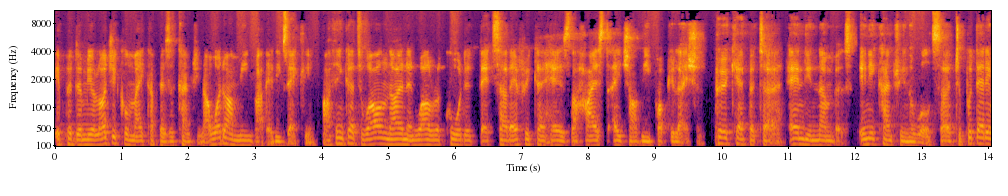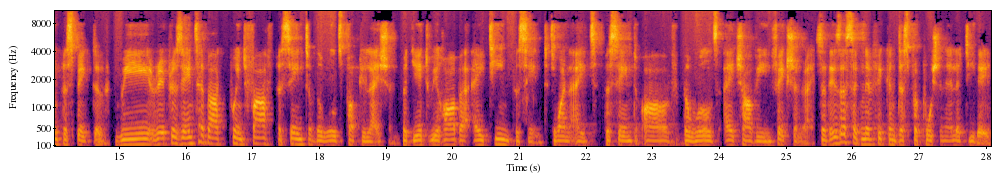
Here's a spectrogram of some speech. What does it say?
epidemiological makeup as a country. Now, what do I mean by that exactly? I think it's well known and well recorded that South Africa has the highest HIV population per capita and in numbers, any country in the world. So, to put that in perspective, we represent about 0.5% of the world's population, but yet we harbor 18%, 18% of the world's HIV infection rate. So, there's a significant disproportionality there.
